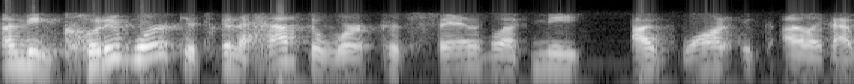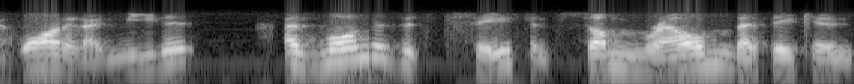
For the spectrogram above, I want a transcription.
I mean, could it work? It's going to have to work because fans like me, I want it. I like. I want it. I need it. As long as it's safe in some realm that they can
